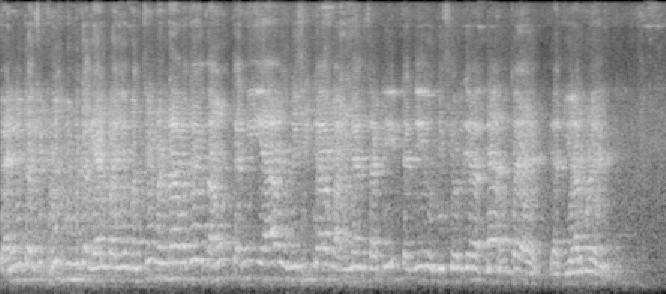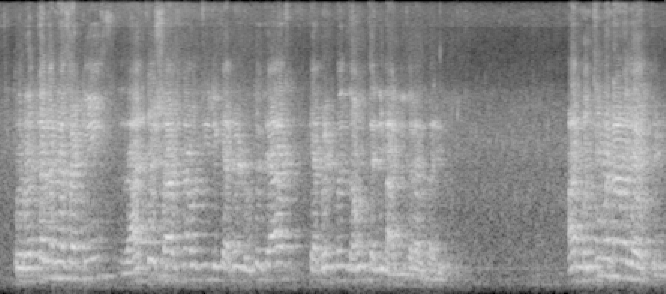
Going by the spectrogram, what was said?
त्यांनी त्याची ठोस भूमिका घ्यायला पाहिजे. मंत्रिमंडळामध्ये जाऊन त्यांनी या ओबीसीच्या मागण्यांसाठी त्यांनी ओबीसीवर जे अन्याय होत आहे या जीआरमुळे तो रद्द करण्यासाठी राज्य शासनावरची जी कॅबिनेट होते त्या कॅबिनेटमध्ये जाऊन त्यांनी मागणी करायला पाहिजे. आज मंत्रिमंडळामध्ये होते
